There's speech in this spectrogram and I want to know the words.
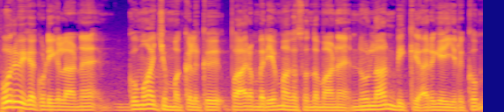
பூர்வீக குடிகளான குமாச்சும் மக்களுக்கு பாரம்பரியமாக சொந்தமான நுலான்பிக்கு அருகே இருக்கும்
